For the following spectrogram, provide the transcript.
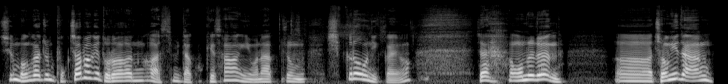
지금 뭔가 좀 복잡하게 돌아가는 것 같습니다. 국회 상황이 워낙 좀 시끄러우니까요. 자, 오늘은 어 정의당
